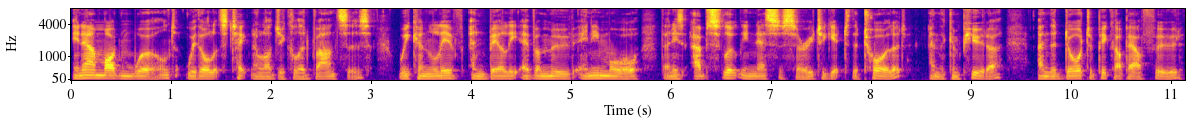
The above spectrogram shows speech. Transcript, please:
In our modern world, with all its technological advances, we can live and barely ever move any more than is absolutely necessary to get to the toilet and the computer and the door to pick up our food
